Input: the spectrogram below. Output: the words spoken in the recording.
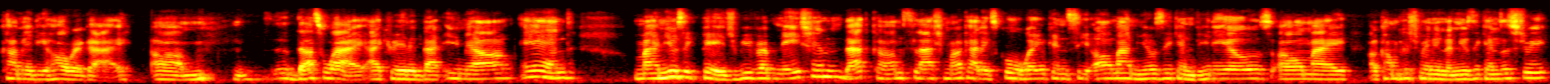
comedy horror guy. Um, that's why I created that email and my music page, reverbnation.com slash Mark Alex Cool, where you can see all my music and videos, all my accomplishment in the music industry,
